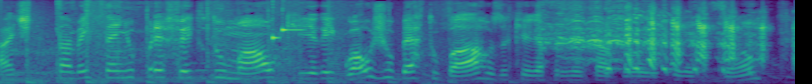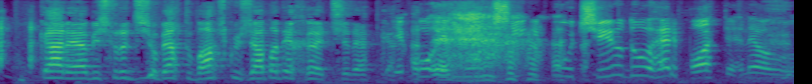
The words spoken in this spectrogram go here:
A gente também tem o prefeito do mal, que ele é igual o Gilberto Barros, aquele apresentador de televisão. Cara, é a mistura de Gilberto Barros com Jabba the Hutt, né, cara? E com, e com o tio, com o tio do Harry Potter, né? O.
